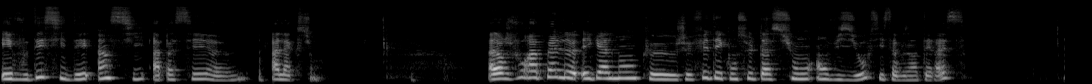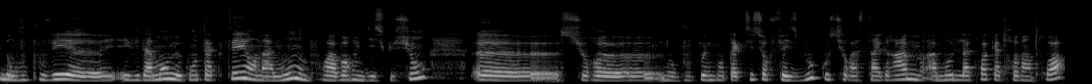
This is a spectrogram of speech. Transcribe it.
et vous décider ainsi à passer à l'action. Alors je vous rappelle également que je fais des consultations en visio si ça vous intéresse. Donc vous pouvez évidemment me contacter en amont, on pourra avoir une discussion. Sur, donc vous pouvez me contacter sur Facebook ou sur Instagram à mot de la croix 83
